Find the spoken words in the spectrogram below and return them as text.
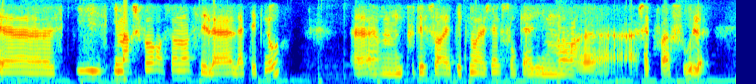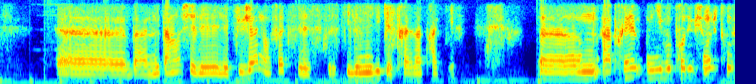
Euh, ce, qui, ce qui marche fort en ce moment, c'est la, la techno. Toutes les soirées techno à Genève sont quasiment à chaque fois full. Euh, ben, notamment chez les, les plus jeunes, en fait, c'est ce style de musique est très attractif. Euh, après, au niveau production, je trouve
